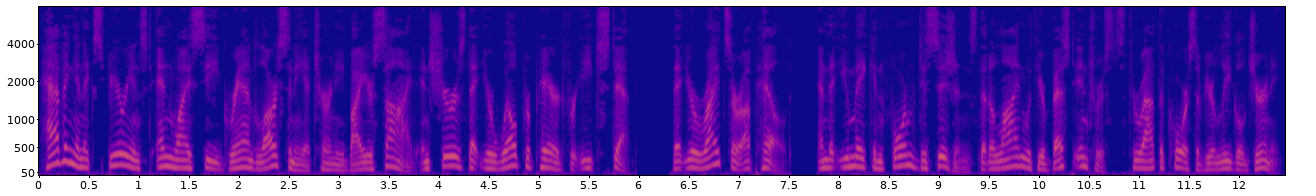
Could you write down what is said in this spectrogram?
Having an experienced NYC grand larceny attorney by your side ensures that you're well prepared for each step, that your rights are upheld, and that you make informed decisions that align with your best interests throughout the course of your legal journey.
